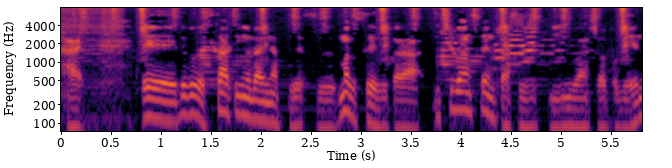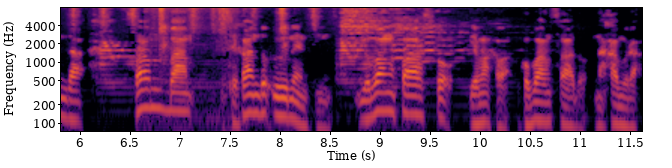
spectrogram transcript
はい。えー、ということで、スターティングラインナップです。まず西武から、1番センター鈴木、2番ショート源田、3番セカンドウーネンティン、4番ファースト山川、5番サード中村、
